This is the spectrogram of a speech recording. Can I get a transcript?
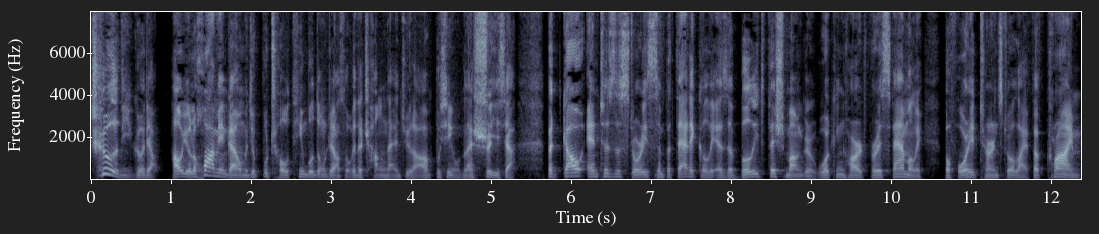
彻底割掉。好，有了画面感，我们就不愁听不懂这样所谓的长难句了啊！不信，我们来试一下。But Gao enters the story sympathetically as a bullied fishmonger working hard for his family before he turns to a life of crime.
